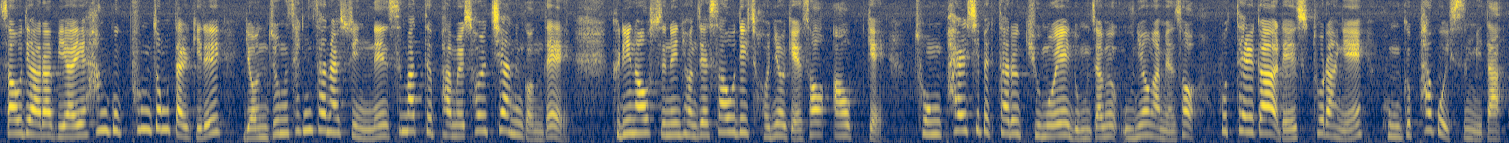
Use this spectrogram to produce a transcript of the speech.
사우디아라비아에 한국 품종 딸기를 연중 생산할 수 있는 스마트팜을 설치하는 건데 그린하우스는 현재 사우디 전역에서 9개, 총 80헥타르 규모의 농장을 운영하면서 호텔과 레스토랑에 공급하고 있습니다.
